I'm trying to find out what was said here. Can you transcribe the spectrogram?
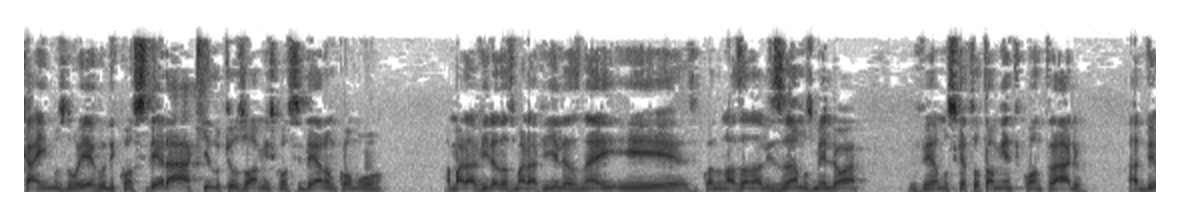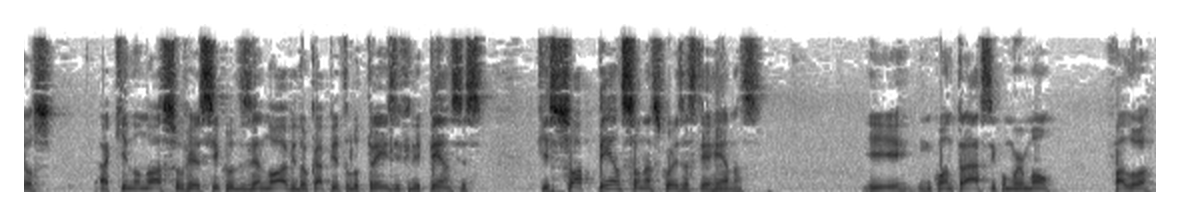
caímos no erro de considerar aquilo que os homens consideram como a maravilha das maravilhas, né? E, e, quando nós analisamos melhor, vemos que é totalmente contrário a Deus. Aqui no nosso versículo 19 do capítulo 3 de Filipenses, que só pensam nas coisas terrenas. E, em contraste, como o irmão falou,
